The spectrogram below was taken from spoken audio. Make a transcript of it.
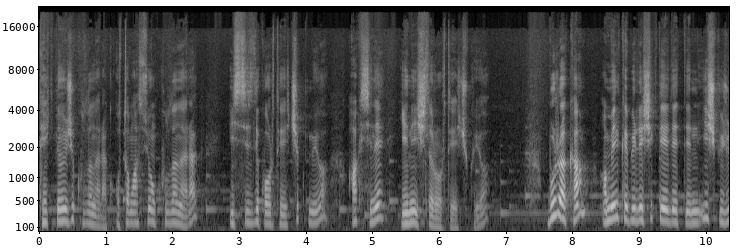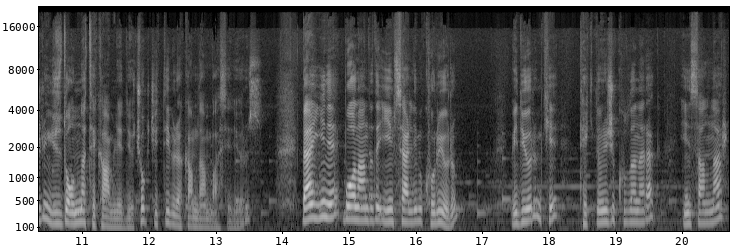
teknoloji kullanarak, otomasyon kullanarak işsizlik ortaya çıkmıyor. Aksine yeni işler ortaya çıkıyor. Bu rakam Amerika Birleşik Devletleri'nin iş gücünün %10'una tekamül ediyor. Çok ciddi bir rakamdan bahsediyoruz. Ben yine bu alanda da iyimserliğimi koruyorum ve diyorum ki teknoloji kullanarak insanlar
